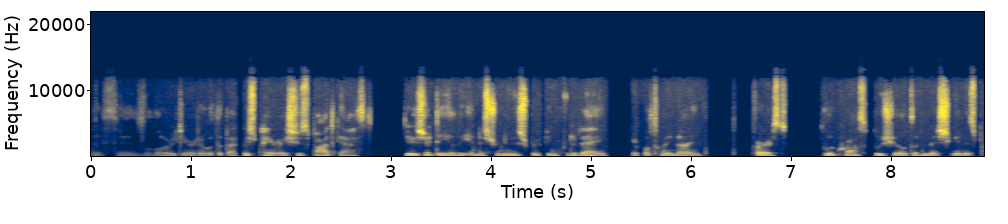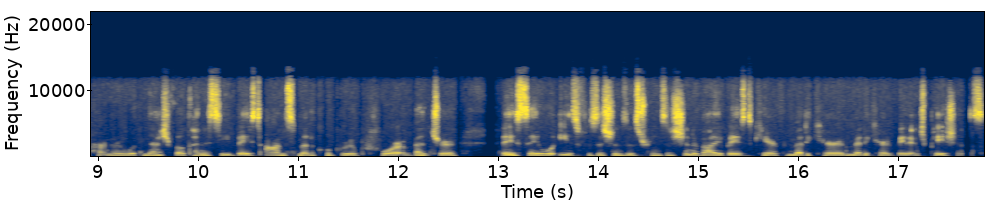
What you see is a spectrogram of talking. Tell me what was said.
This is Laura Dyrda with the Becker's Payer Issues Podcast. Here's your daily industry news briefing for today, April 29th. First, Blue Cross Blue Shield of Michigan is partnering with Nashville, Tennessee based Honest Medical Group for a venture they say will ease physicians' transition to value based care for Medicare and Medicare Advantage patients.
